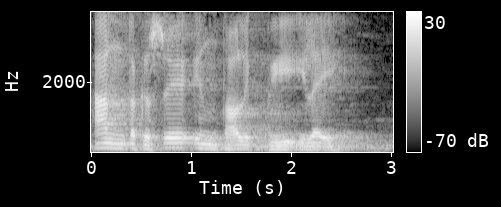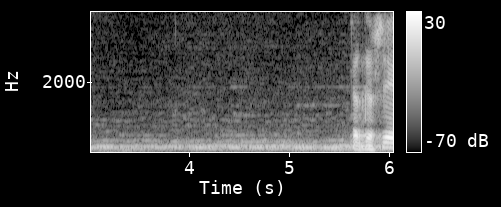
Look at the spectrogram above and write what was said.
an tegese intalik bi ilai tegese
